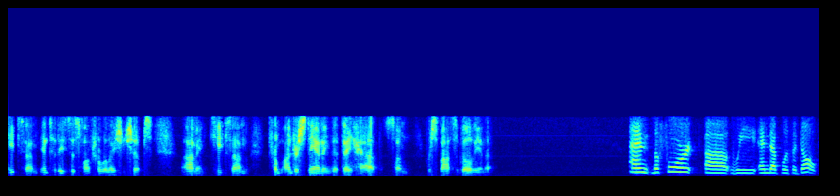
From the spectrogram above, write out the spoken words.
keeps them into these dysfunctional relationships um, and keeps them from understanding that they have some responsibility in it. And before uh, we end up with adults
